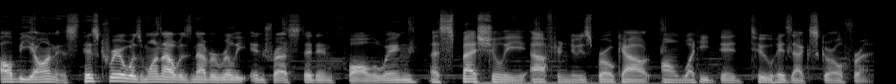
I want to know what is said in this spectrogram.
I'll be honest, his career was one I was never really interested in following, especially after news broke out on what he did to his ex girlfriend.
